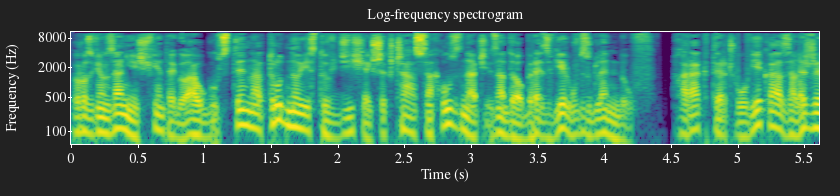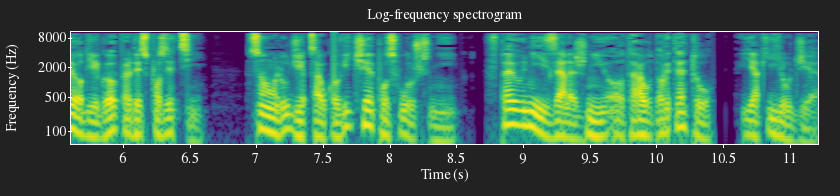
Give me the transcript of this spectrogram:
Rozwiązanie świętego Augustyna trudno jest w dzisiejszych czasach uznać za dobre z wielu względów. Charakter człowieka zależy od jego predyspozycji. Są ludzie całkowicie posłuszni, w pełni zależni od autorytetu, jak i ludzie,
